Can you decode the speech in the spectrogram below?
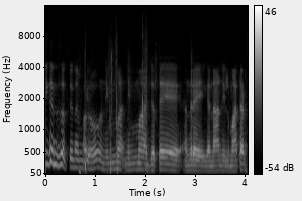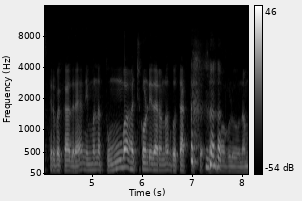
ಈಗ ಅನ್ಸತ್ತೆ ನಮ್ಗೆ. ನಿಮ್ಮ ನಿಮ್ಮ ಜೊತೆ ಅಂದ್ರೆ ಈಗ ನಾನು ಇಲ್ಲಿ ಮಾತಾಡಿಸ್ತಿರ್ಬೇಕಾದ್ರೆ ನಿಮ್ಮನ್ನ ತುಂಬಾ ಹಚ್ಕೊಂಡಿದ್ದಾರೆ ಅನ್ನೋದು ಗೊತ್ತಾಗ್ತಿತ್ತು. ನಮ್ಮ ಮಗಳು ನಮ್ಮ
